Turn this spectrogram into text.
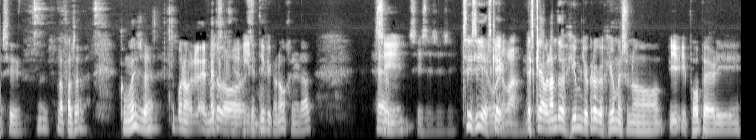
sí, la falsa ¿Cómo es? Bueno, el, método científico, ¿no? En general. Sí, sí, sí, sí, sí. Sí, sí, es, que, es que hablando de Hume, yo creo que Hume es uno. y, Popper y.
